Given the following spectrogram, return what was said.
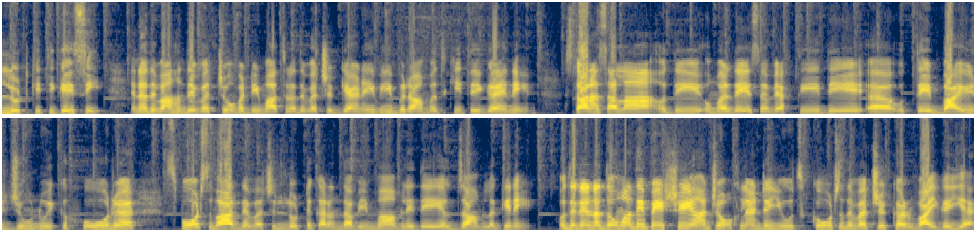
ਲੁੱਟ ਕੀਤੀ ਗਈ ਸੀ। ਇਹਨਾਂ ਦੇ ਵਾਹਨ ਦੇ ਵਿੱਚੋਂ ਵੱਡੀ ਮਾਤਰਾ ਦੇ ਵਿੱਚ ਗਹਿਣੇ ਵੀ ਬਰਾਮਦ ਕੀਤੇ ਗਏ ਨੇ। 17 ਸਾਲਾਂ ਦੀ ਉਮਰ ਦੇ ਇਸ ਵਿਅਕਤੀ ਦੇ ਅ, ਉੱਤੇ 22 ਜੂਨ ਨੂੰ ਇੱਕ ਹੋਰ ਸਪੋਰਟਸ ਬਾਰ ਦੇ ਵਿੱਚ ਲੁੱਟ ਕਰਨ ਦਾ ਵੀ ਮਾਮਲੇ ਦੇ ਇਲਜ਼ਾਮ ਲੱਗੇ ਨੇ। ਉਧਰ ਇਹਨਾਂ ਦੋਵਾਂ ਦੀ ਪੇਸ਼ੀ ਅੱਜ ਆਕਲੈਂਡ ਯੂਥ ਕੋਰਟ ਦੇ ਵਿੱਚ ਕਰਵਾਈ ਗਈ ਹੈ।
